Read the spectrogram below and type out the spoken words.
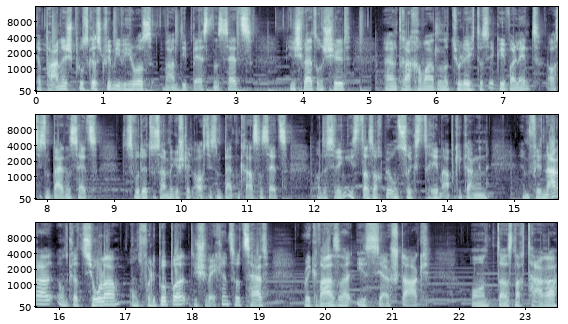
Japanisch plus Stream Eevee Heroes waren die besten Sets in Schwert und Schild. Ähm, Drachenwandel natürlich das Äquivalent aus diesen beiden Sets. Das wurde ja zusammengestellt aus diesen beiden krassen Sets. Und deswegen ist das auch bei uns so extrem abgegangen. Ähm, Felinara und Graziola und Folipurpa, die schwächeln zurzeit. Rayquaza ist sehr stark und das nach Tara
